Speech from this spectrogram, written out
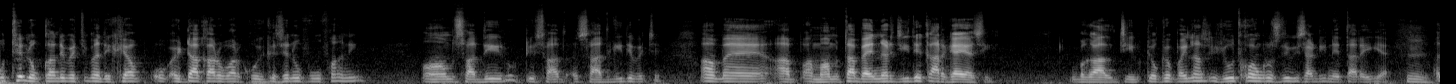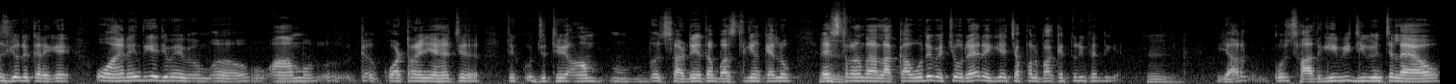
ਉੱਥੇ ਲੋਕਾਂ ਦੇ ਵਿੱਚ ਮੈਂ ਦੇਖਿਆ ਉਹ ਐਡਾ ਕਾਰੋਬਾਰ ਕੋਈ ਕਿਸੇ ਨੂੰ ਫੂਫਾ ਨਹੀਂ। ਆਮ ਸਾਦੀ ਰੋਟੀ ਸਾਦ ਸਾਦਗੀ ਦੇ ਵਿੱਚ। ਆ ਮੈਂ ਮਮਤਾ ਬੈਨਰਜੀ ਦੇ ਘਰ ਗਏ ਅਸੀਂ। ਬਗਾਲ ਚੀਫ ਕਿਉਂਕਿ ਉਹ ਪਹਿਲਾਂ ਯੂਥ ਕਾਂਗਰਸ ਦੀ ਵੀ ਸਾਡੀ ਨੇਤਾ ਰਹੀ ਹੈ। ਅਸੀਂ ਉਹਦੇ ਘਰੇ ਗਏ ਉਹ ਐ ਰਹਿੰਦੀ ਹੈ ਜਿਵੇਂ ਆਮ ਕੁਆਟਰਾਂ ਜਿਹਾ ਚ ਤੇ ਜਿੱਥੇ ਆਮ ਸਾਡੇ ਤਾਂ ਬਸਤੀਆਂ ਕਹਿ ਲਓ ਇਸ ਤਰ੍ਹਾਂ ਦਾ ਇਲਾਕਾ ਉਹਦੇ ਵਿੱਚ ਉਹ ਰਹਿ ਰਹੀ ਹੈ ਚੱਪਲ ਪਾ ਕੇ ਤੁਰੀ ਫਿਰਦੀ ਹੈ। ਯਾਰ ਕੋਈ ਸਾਦਗੀ ਵੀ ਜੀਵਨ ਚ ਲੈ ਆਓ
